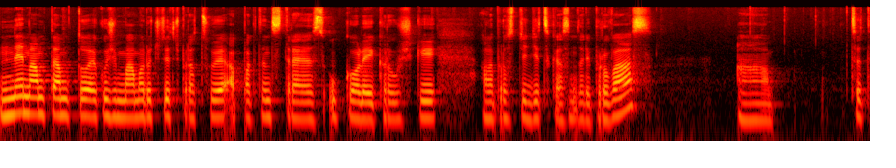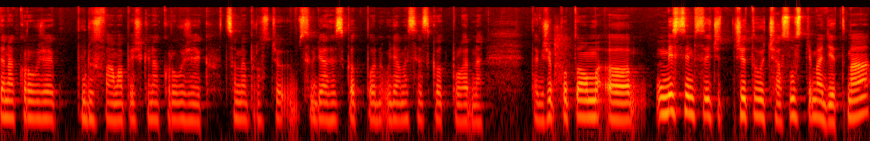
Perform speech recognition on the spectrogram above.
nemám tam to, jako že máma do čtyř pracuje a pak ten stres, úkoly, kroužky, ale prostě dětská jsem tady pro vás a chcete na kroužek, půjdu s váma pěšky na kroužek, chceme prostě si udělat hezké odpoledne, uděláme si hezké odpoledne. Takže potom uh, myslím si, že, že toho času s těma dětma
